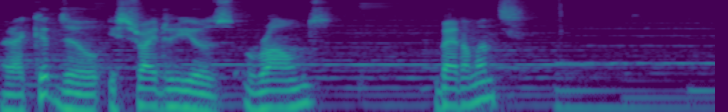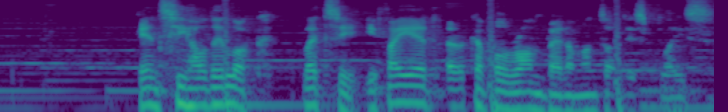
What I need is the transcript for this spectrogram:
What I could do is try to use round battlements and see how they look. Let's see, if I add a couple round battlements on this place,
